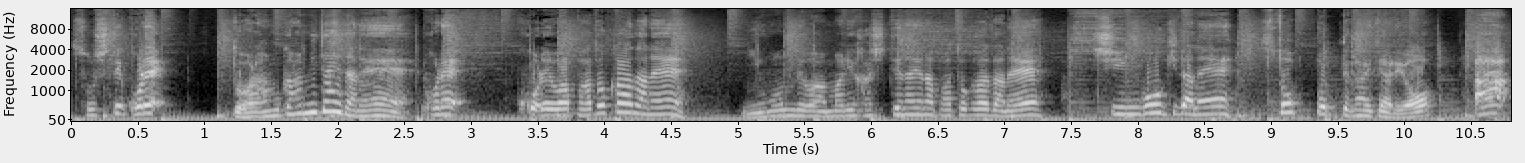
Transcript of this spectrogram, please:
そしてこれドラム缶みたいだね。これこれはパトカーだね。日本ではあまり走ってないようなパトカーだね。信号機だね。ストップって書いてあるよ。あ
